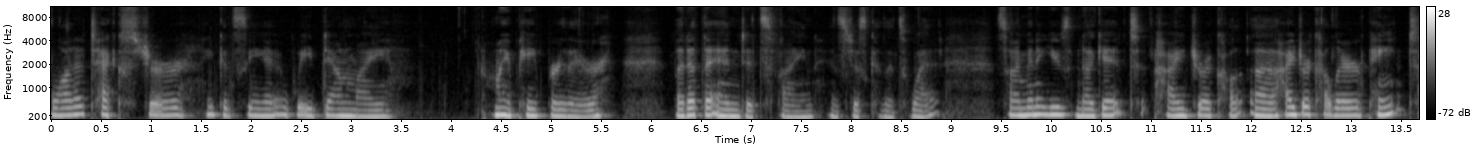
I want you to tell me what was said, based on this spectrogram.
a lot of texture. You could see it weighed down my my paper there. But at the end it's fine. It's just because it's wet. So I'm going to use Nugget Hydra, uh, HydraColour paint.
